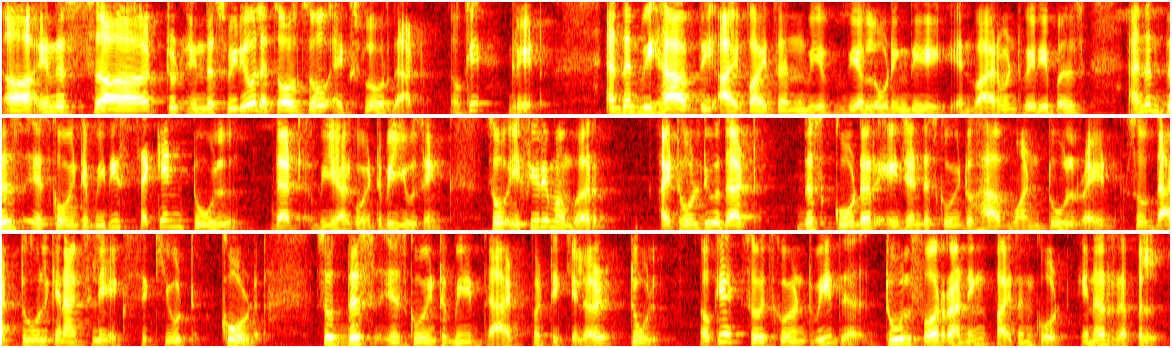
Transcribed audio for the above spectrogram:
uh, in this uh, in this video, let's also explore that. Okay, great. And then we have the IPython, we, we are loading the environment variables. And then this is going to be the second tool that we are going to be using. So if you remember, I told you that this coder agent is going to have one tool, right? So that tool can actually execute code. So this is going to be that particular tool. Okay, so it's going to be the tool for running Python code in a REPL.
